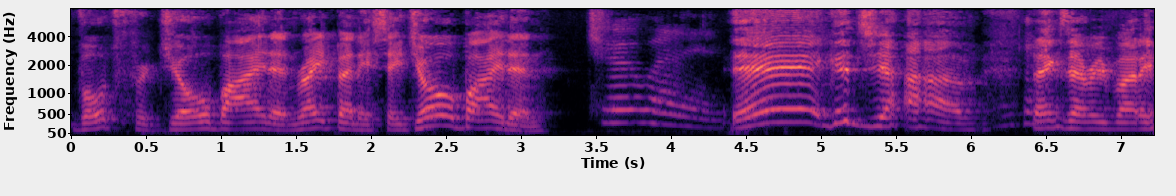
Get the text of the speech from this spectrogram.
vote for Joe Biden. Right, Benny? Say Joe Biden. Children. Hey, good job. Thanks, everybody.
